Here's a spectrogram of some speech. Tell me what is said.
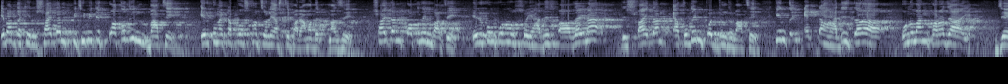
এবার দেখেন শয়তান পৃথিবীতে কতদিন বাঁচে? এরকম একটা প্রশ্ন চলে আসতে পারে আমাদের মাঝে। শয়তান কতদিন বাঁচে? এরকম কোনো সই হাদিস পাওয়া যায় না যে শয়তান এতদিন পর্যন্ত বাঁচে। কিন্তু একটা হাদিস দ্বারা অনুমান করা যায় যে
